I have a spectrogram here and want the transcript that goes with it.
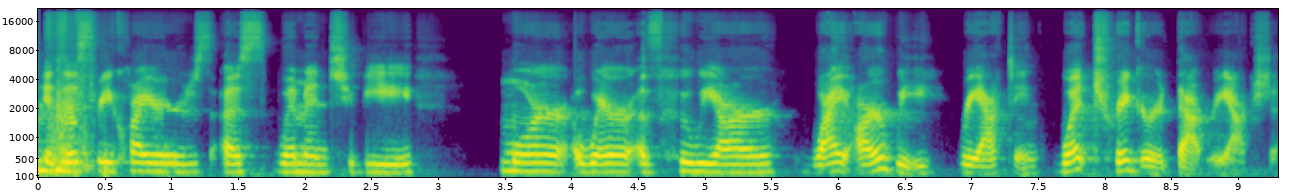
Mm-hmm. this requires us women to be more aware of who we are. Why are we reacting? What triggered that reaction?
